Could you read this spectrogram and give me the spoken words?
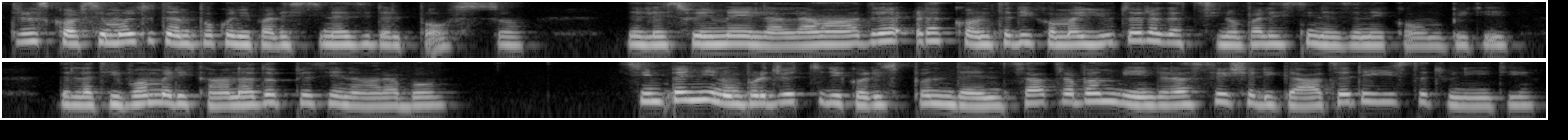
Trascorse molto tempo con i palestinesi del posto. Nelle sue email alla madre racconta di come aiuta un ragazzino palestinese nei compiti, della TV americana doppiata in arabo. Si impegna in un progetto di corrispondenza tra bambini della striscia di Gaza e degli Stati Uniti.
